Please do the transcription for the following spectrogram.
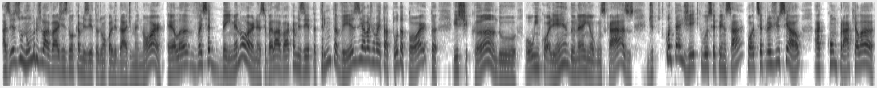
às vezes o número de lavagens de uma camiseta de uma qualidade menor, ela vai ser bem menor, né? Você vai lavar a camiseta 30 vezes e ela já vai estar tá toda torta, esticando ou encolhendo, né? Em alguns casos, de tudo quanto é jeito que você pensar, pode ser prejudicial a comprar aquela,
